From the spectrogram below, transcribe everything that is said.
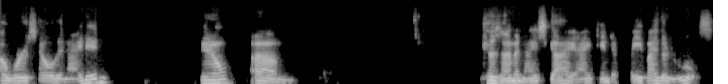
a worse hell than I did. You know, um, because I'm a nice guy, I tend to play by the rules.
